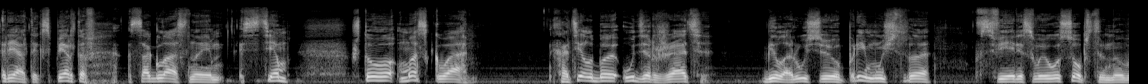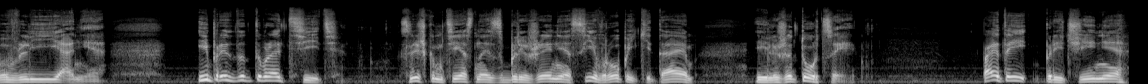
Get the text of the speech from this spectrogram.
ряд экспертов согласны с тем, что Москва хотела бы удержать Белоруссию преимущество в сфере своего собственного влияния и предотвратить слишком тесное сближение с Европой, Китаем или же Турцией. По этой причине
